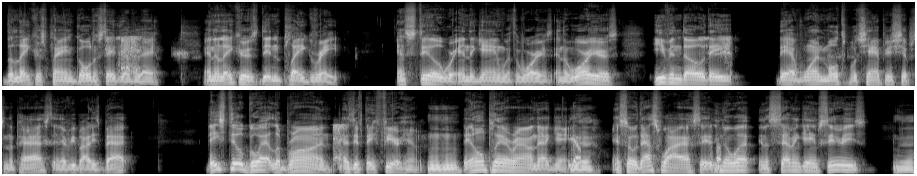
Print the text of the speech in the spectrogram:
the Lakers playing Golden State the other day, and the Lakers didn't play great, and still were in the game with the Warriors. And the Warriors, even though they they have won multiple championships in the past, and everybody's back, they still go at LeBron as if they fear him. Mm-hmm. They don't play around that game, Yeah. and so that's why I said, you know what? In a seven game series, Yeah.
